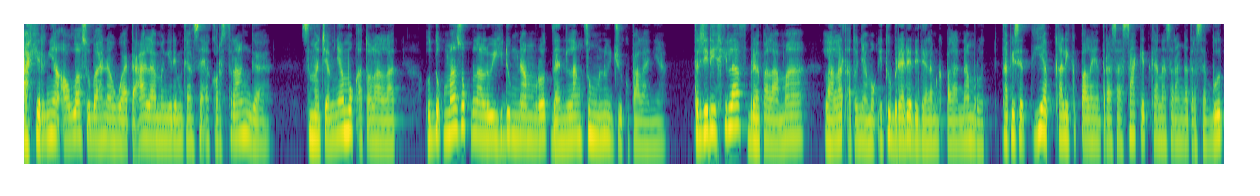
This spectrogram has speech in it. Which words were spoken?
Akhirnya Allah subhanahu wa ta'ala mengirimkan seekor serangga, semacam nyamuk atau lalat, untuk masuk melalui hidung Namrud dan langsung menuju kepalanya. Terjadi khilaf berapa lama lalat atau nyamuk itu berada di dalam kepala Namrud. Tapi setiap kali kepalanya terasa sakit karena serangga tersebut,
